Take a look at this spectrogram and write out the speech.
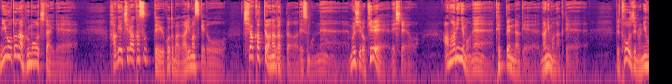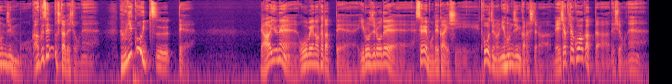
見事な不毛地帯で、ハゲ散らかすっていう言葉がありますけど、散らかってはなかったですもんね。むしろ綺麗でしたよ。あまりにもね、てっぺんだけ何もなくて。で、当時の日本人も愕然としたでしょうね。何こいつって。で、ああいうね、欧米の方って色白で背もでかいし、当時の日本人からしたらめちゃくちゃ怖かったでしょうね。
